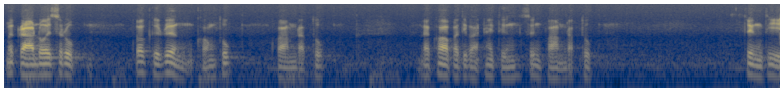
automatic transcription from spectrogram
เมื่อกล่าวโดยสรุปก็คือเรื่องของทุกข์ความดับทุกข์และข้อปฏิบัติให้ถึงซึ่งความดับทุกข์ซึ่งที่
